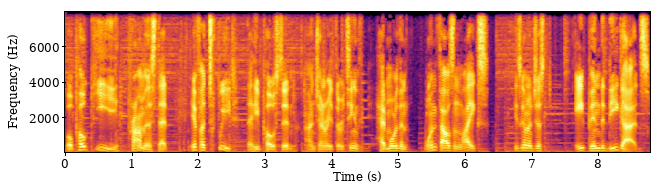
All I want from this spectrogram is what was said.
Well, Pokee promised that if a tweet that he posted on January 13th had more than 1,000 likes, he's going to just ape into DeGods.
